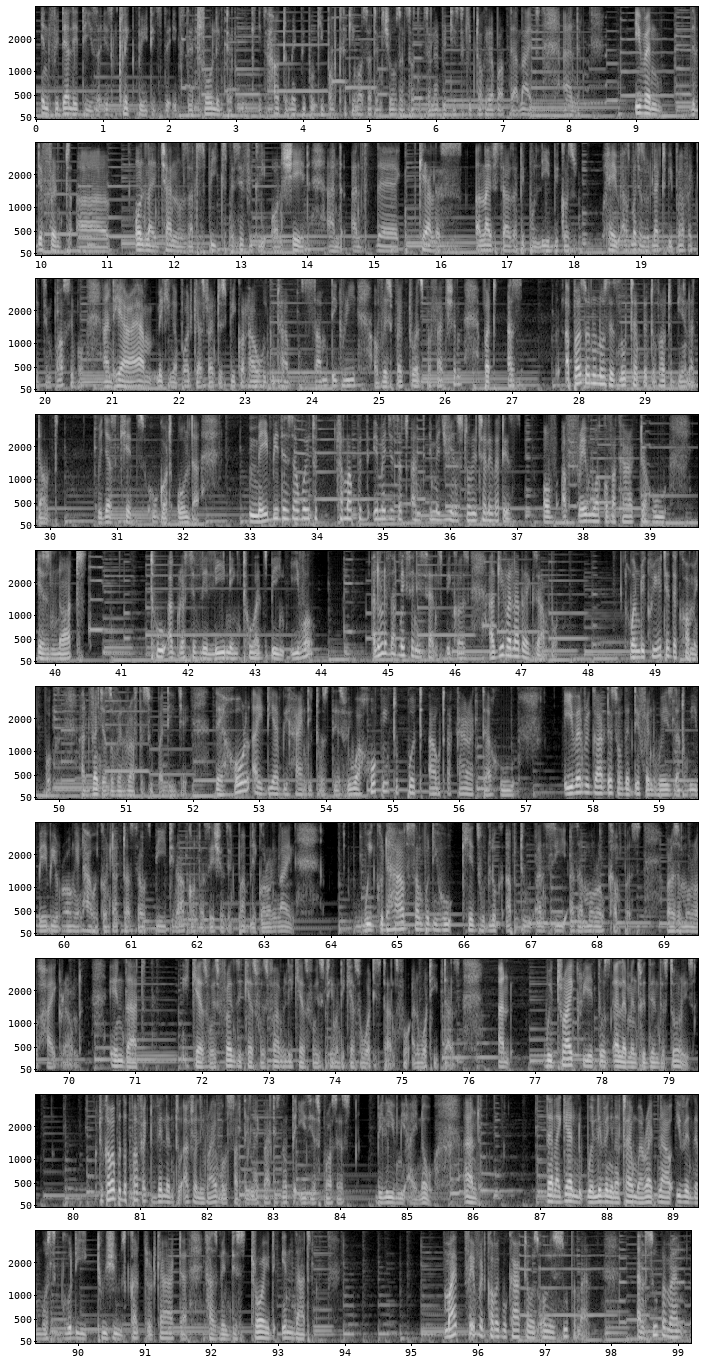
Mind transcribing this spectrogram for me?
infidelity is, is clickbait. It's the it's the trolling technique. It's how to make people keep on clicking on certain shows and certain celebrities to keep talking about their lives. And even the different uh, online channels that speak specifically on shade and and the careless uh, lifestyles that people lead because hey as much as we'd like to be perfect it's impossible. And here i am making a podcast trying to speak on how we could have some degree of respect towards perfection. But as a person who knows there's no template of how to be an adult. We're just kids who got older. maybe there's a way to come up with images that and imagery and storytelling that is of a framework of a character who is not too aggressively leaning towards being evil. I don't know if that makes any sense because I'll give another example. When we created the comic book Adventures of Enruff the Super DJ, the whole idea behind it was this we were hoping to put out a character who even regardless of the different ways that we may be wrong in how we conduct ourselves, be it in our conversations in public or online, we could have somebody who kids would look up to and see as a moral compass or as a moral high ground, in that he cares for his friends, he cares for his family, he cares for his team, and he cares for what he stands for and what he does. And we try create those elements within the stories. To come up with the perfect villain to actually rival something like that is not the easiest process. Believe me, I know. And then again, we're living in a time where right now, even the most goody two shoes cutthroat character has been destroyed. In that, my favorite comic book character was always Superman, and Superman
